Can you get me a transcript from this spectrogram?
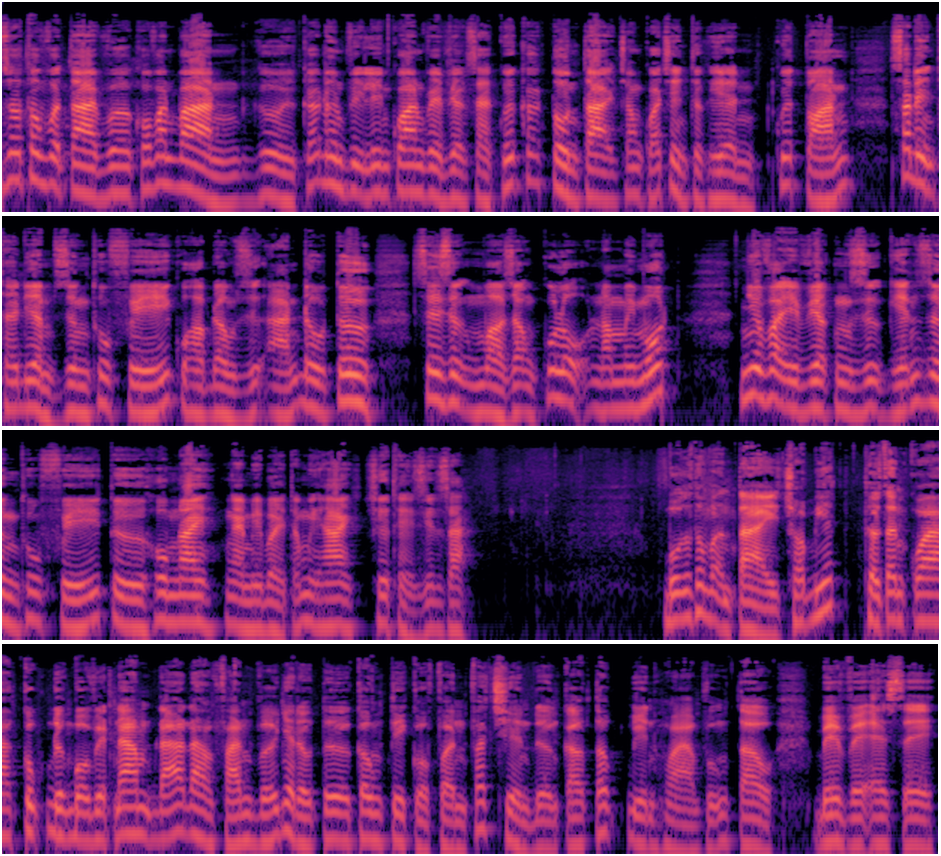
Giao thông Vận tải vừa có văn bản gửi các đơn vị liên quan về việc giải quyết các tồn tại trong quá trình thực hiện quyết toán, xác định thời điểm dừng thu phí của hợp đồng dự án đầu tư xây dựng mở rộng quốc lộ 51. Như vậy, việc dự kiến dừng thu phí từ hôm nay ngày 17 tháng 12 chưa thể diễn ra. Bộ Giao thông Vận tải cho biết, thời gian qua, Cục Đường bộ Việt Nam đã đàm phán với nhà đầu tư Công ty Cổ phần Phát triển Đường Cao tốc Biên Hòa Vũng Tàu BVEC,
